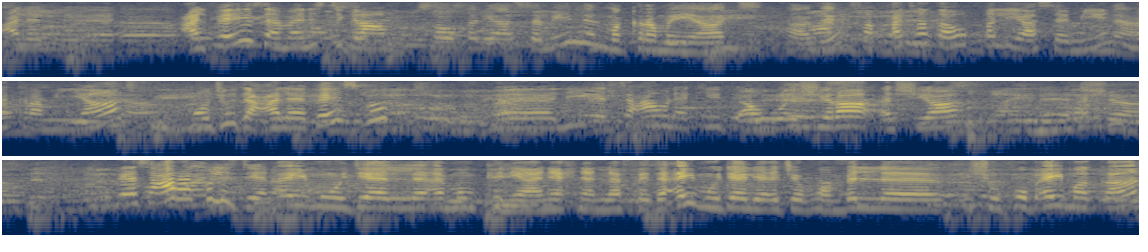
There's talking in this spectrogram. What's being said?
على على الفيس أم انستغرام طوق الياسمين للمكرميات. هذه. صفحتها طوق الياسمين نعم. مكرميات نعم. موجودة على فيسبوك. آه للتعاون أكيد أو شراء أشياء. أشياء. باسعارها كل زينة. أي موديل ممكن يعني إحنا ننفذه؟ أي موديل يعجبهم؟ بال يشوفوه بأي مكان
